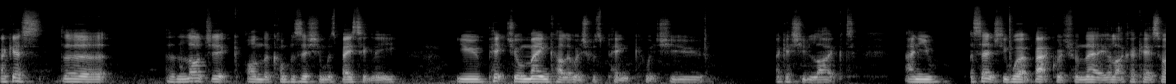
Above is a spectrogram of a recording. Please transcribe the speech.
I guess the the logic on the composition was basically you picked your main color, which was pink, which you, I guess you liked, and you essentially work backwards from there. You're like, okay, so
